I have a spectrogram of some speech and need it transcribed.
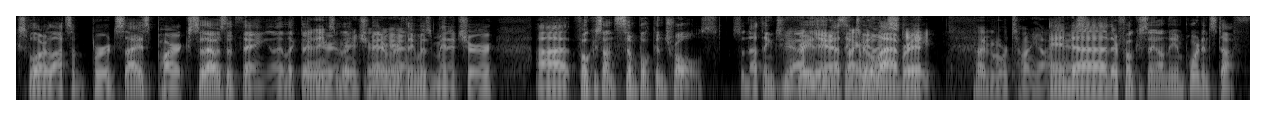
Explore lots of bird-sized parks. So that was the thing. I looked like, your- like, miniature, man, yeah. everything was miniature. Uh, focus on simple controls. So nothing too Yeah. crazy, Yeah, nothing too gonna like elaborate. Probably more Tony Hawk. and uh, they're focusing on the important stuff:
